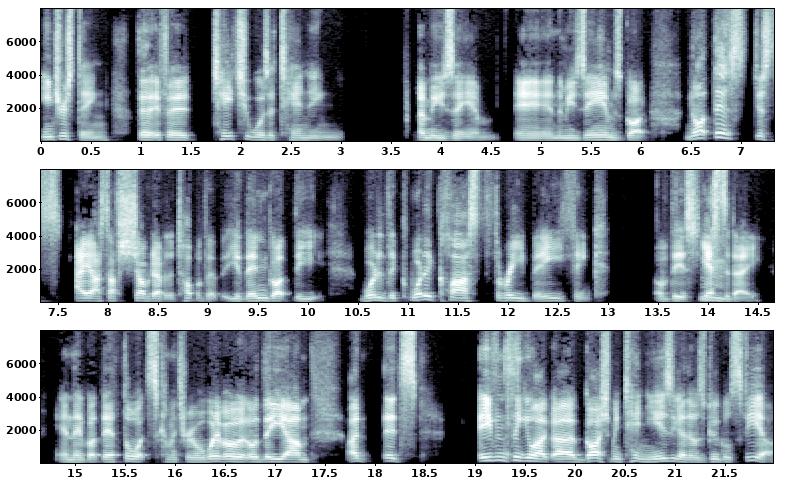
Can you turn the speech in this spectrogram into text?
interesting that if a teacher was attending a museum and the museum's got not this just AR stuff shoved over the top of it, but you've then got the what did the what did class 3B think of this Hmm. yesterday? And they've got their thoughts coming through or whatever or the um uh, it's even thinking like uh, gosh i mean 10 years ago there was google sphere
